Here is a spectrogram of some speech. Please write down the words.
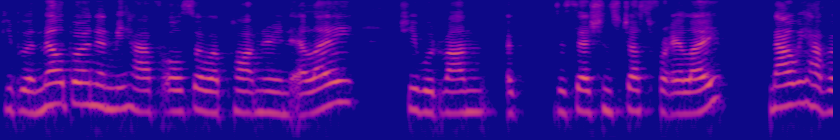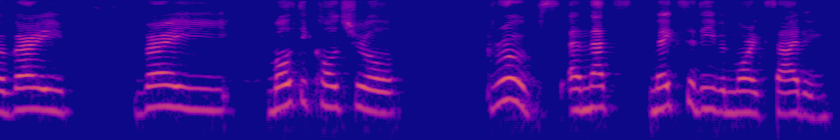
people in Melbourne, and we have also a partner in LA. She would run a, the sessions just for LA. Now we have a very, very multicultural groups, and that makes it even more exciting.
